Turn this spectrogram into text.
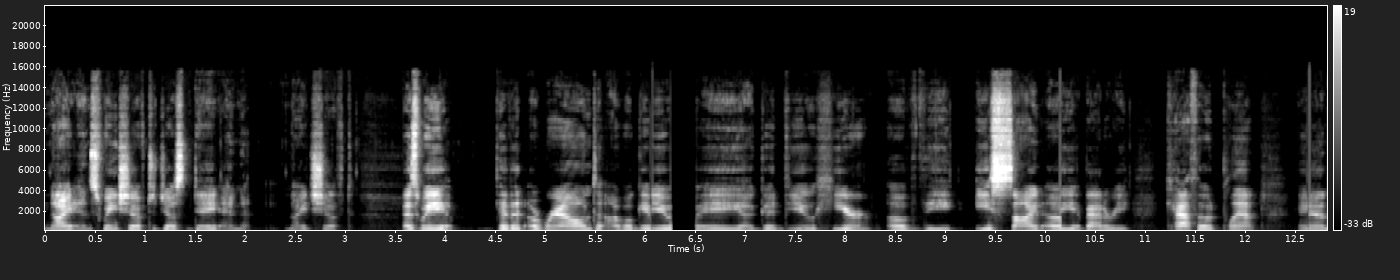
night, and swing shift to just day and night shift. As we pivot around, I will give you a, a good view here of the east side of the battery cathode plant and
